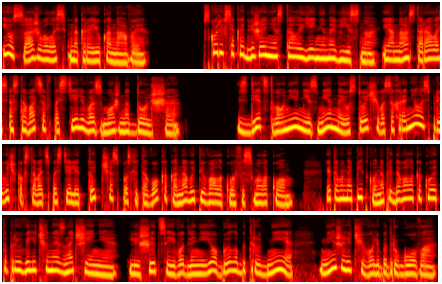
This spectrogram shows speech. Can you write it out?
и усаживалась на краю канавы. Вскоре всякое движение стало ей ненавистно, и она старалась оставаться в постели, возможно, дольше. С детства у нее неизменно и устойчиво сохранялась привычка вставать с постели тотчас после того, как она выпивала кофе с молоком. Этому напитку она придавала какое-то преувеличенное значение. Лишиться его для нее было бы труднее, нежели чего-либо другого.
